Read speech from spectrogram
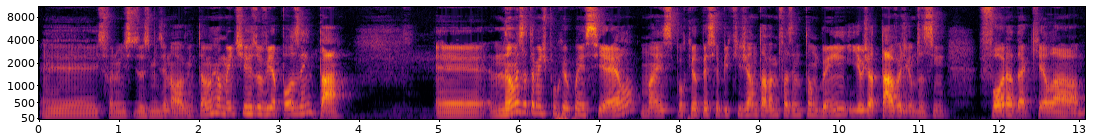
É, isso foi no início de 2019. Então eu realmente resolvi aposentar é, não exatamente porque eu conheci ela, mas porque eu percebi que já não estava me fazendo tão bem e eu já estava, digamos assim, fora daquela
